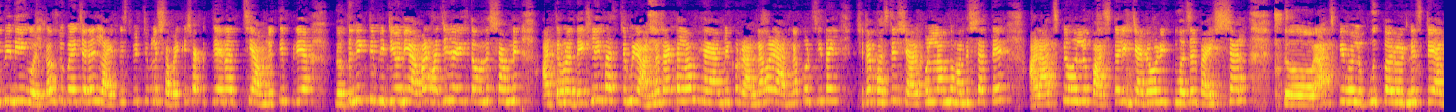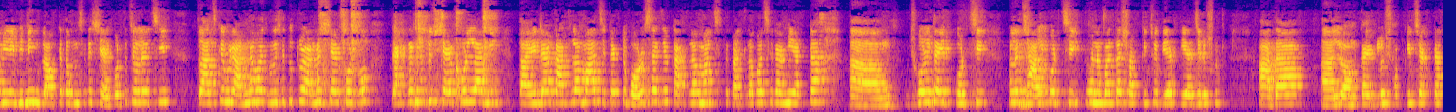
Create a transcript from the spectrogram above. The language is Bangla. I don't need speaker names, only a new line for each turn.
TV welcome to my channel Life Speed বলে সবাইকে স্বাগত জানাচ্ছি। আমৃতি প্রিয়া, নতুন একটি ভিডিও নিয়ে আবার হাজির হয়ে গেছি তোমাদের সামনে। আর তোমরা দেখলেই আমি রান্না দেখালাম। হ্যাঁ আমি এখন রান্নাঘরে রান্না করছি, তাই সেটা ফার্স্টে শেয়ার করলাম তোমাদের সাথে। আর আজকে হলো পাঁচ তারিখ জানুয়ারি দু সাল। তো আজকে হলো বুধবার ওয়েডনেসডে আমি ইভিনিং ব্লগটা তোমাদের সাথে শেয়ার করতে চলেছি। তো আজকে আমি রান্না হয় তোমাদের সাথে দুটো রান্না শেয়ার করব। তো একটা রান্না তো শেয়ার করলামই। তা এটা কাতলা মাছ, এটা একটা বড় সাইজের কাতলা মাছ। তো কাতলা মাছের আমি একটা ঝোল টাইপ করছি। মানে ঝাল করছি ধনে পাতা সবকিছু দিয়ে পেঁয়াজ, রসুন, আদা লঙ্কা, এগুলো সবকিছু একটা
